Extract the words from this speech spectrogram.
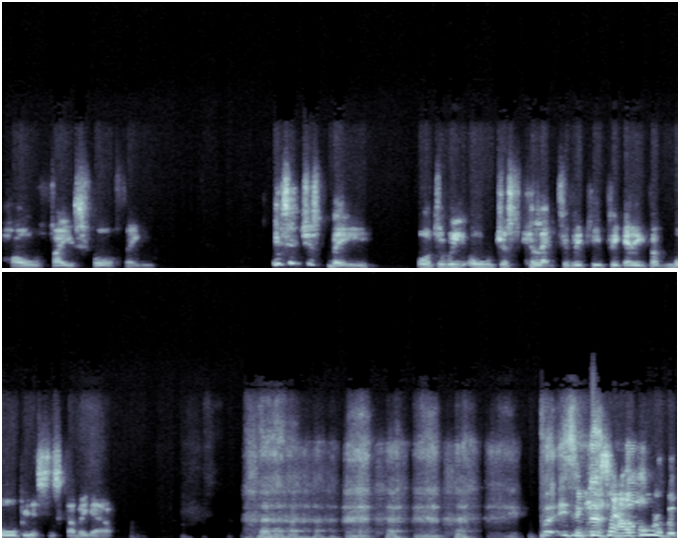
whole Phase Four thing. Is it just me, or do we all just collectively keep forgetting that Morbius is coming out? but isn't because that out not, of all of them,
